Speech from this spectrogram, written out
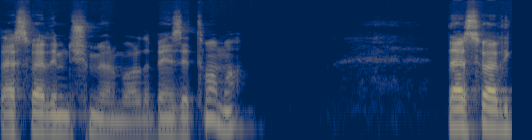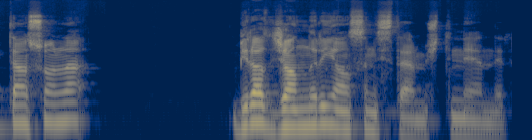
ders verdiğimi düşünmüyorum bu arada benzettim ama ders verdikten sonra biraz canları yansın istermiş dinleyenlerin.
